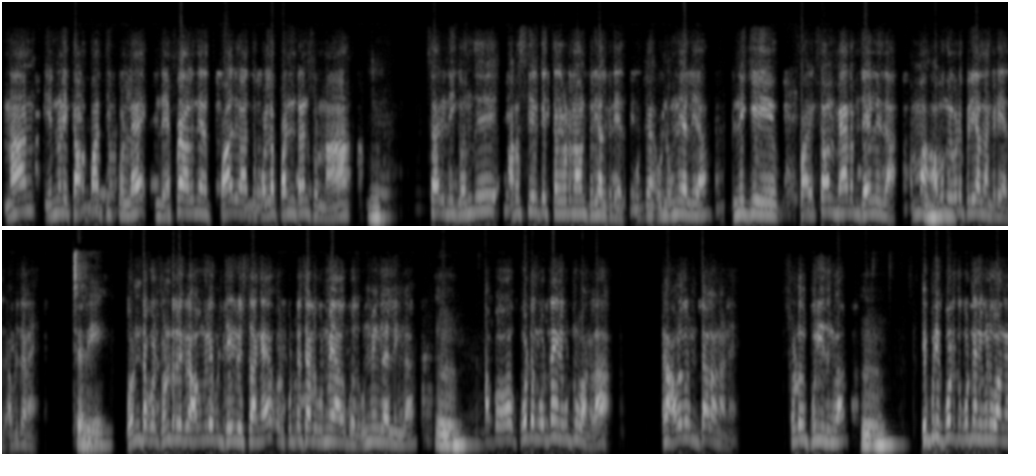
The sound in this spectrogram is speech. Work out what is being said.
நான் என்னை காப்பாற்றிக் கொள்ள இந்த எஃப்ஐஆர் இருந்து எனக்கு பாதுகாத்துக் கொள்ள பண்றேன்னு சொன்னா. சார் இன்னைக்கு வந்து அரசியல் கட்சி தலைவரோட நான் பெரிய ஆள் கிடையாது. ஓகே உண்மை- உண்மையா இல்லையா? இன்னைக்கு ஃபார் எக்ஸாம்பிள் மேடம் ஜெயலலிதா. அம்மா ம். அவங்க கூட பெரிய ஆள் தான் கிடையாது. அப்படித்தானே? சரி. தொண்டை கொ- தொண்டர் இருக்கிற அவங்களே இப்படி ஜெயில் வச்சிட்டாங்க. ஒரு குற்றச்சாட்டு உண்மையாக போகுது. உண்மைங்களா இல்லைங்களா? அப்போ கூட்டம் கூட்டம் எனக்கு விட்டுருவாங்களா? அவ்வளவு முட்டாளா நானு? சொல்றது புரியுதுங்களா? எப்படி கூட்டத்து எனக்கு விடுவாங்க?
